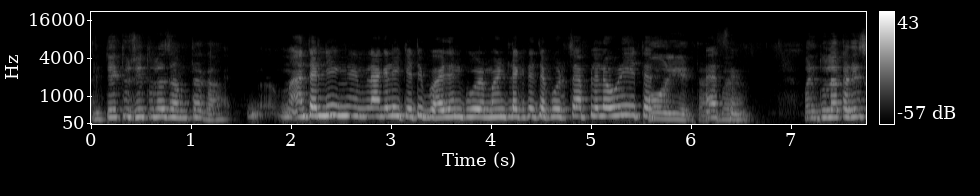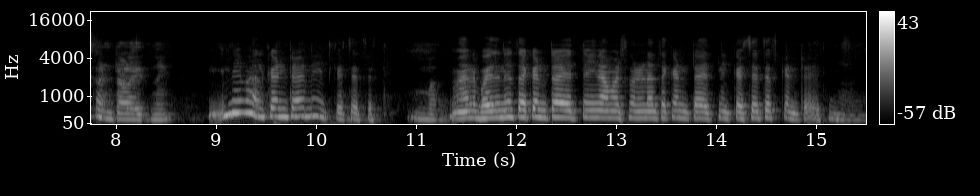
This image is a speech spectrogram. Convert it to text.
आणि ते तुझे तुला जमतं का? मग आता लिंक लागली की ते भजन म्हटलं की त्याच्या पुढचं आपल्याला ओळी येतात. ओळी येतात असं. बरं. पण तुला कधीच कंटाळा येत नाही? नाही मला कंटाळा नाही येत कशाचाच. मला भजनाचा कंटाळा येत नाही नामस्मरणाचा कंटाळा येत नाही कशाचाच कंटाळा येत नाही.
